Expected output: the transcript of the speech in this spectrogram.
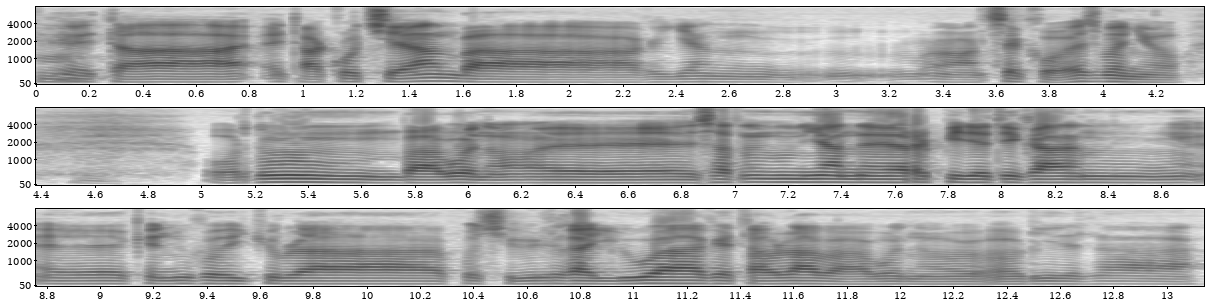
Eta, eta kotxean, ba, gian antzeko, ez, baino, Orduan, ba, bueno, e, esaten dunean errepidetikan e, kenduko ditula posibilgailuak eta hola, ba, bueno, hori dela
